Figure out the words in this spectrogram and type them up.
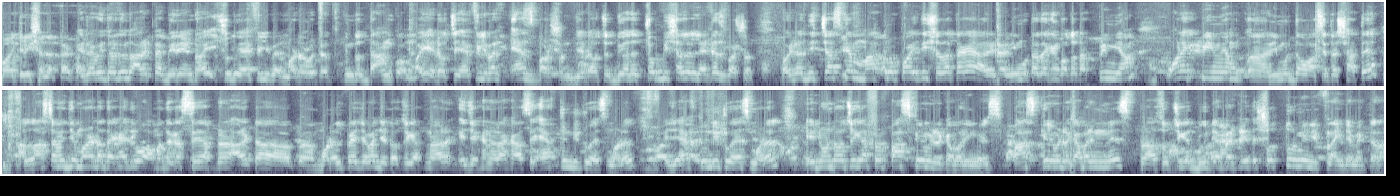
পঁয়ত্রিশ হাজার টাকা। এটার ভিতরে কিন্তু আরেকটা ভেরিয়েন্ট হয় শুধু এফ ইলেভেন মডেল ওটা কিন্তু দাম কম ভাই। এটা হচ্ছে এফ ইলেভেন এস ভার্সন যেটা হচ্ছে দুই হাজার চব্বিশ সালের লেটেস্ট ভার্সন ওইটা দিচ্ছে আজকে মাত্র পঁয়ত্রিশ হাজার টাকায়, আর এটা রিমোটটা দেখেন কতটা প্রিমিয়াম অনেক প্রিমিয়াম রিমোট দেওয়া আছে এটার সাথে। আর লাস্ট আমি যে মডেলটা দেখা দিব, আমাদের কাছে আপনার আরেকটা মডেল পেয়ে যাবেন, যেটা হচ্ছে আপনার যেখানে রাখা আছে F twenty two S model এই যে F twenty two S model এই ড্রোনটা হচ্ছে কি আপনার পাঁচ কিলোমিটার কাভারিং রেঞ্জ পাঁচ কিলোমিটার কাভারিং রেঞ্জ প্লাস হচ্ছে কি দুইটা ব্যাটারিতে সত্তর মিনিট ফ্লাইং টাইম একটা। না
